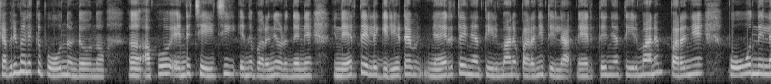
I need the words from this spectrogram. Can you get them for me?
ശബരിമലയ്ക്ക് പോകുന്നുണ്ടോ എന്നോ അപ്പോൾ എന്റെ ചേച്ചി എന്ന് പറഞ്ഞ ഉടനെ നേരത്തെ അല്ലേ ഗിരിയേട്ടൻ നേരത്തെ ഞാൻ തീരുമാനം പറഞ്ഞിട്ടില്ല. നേരത്തെ ഞാൻ തീരുമാനം പറഞ്ഞ് പോകുന്നില്ല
